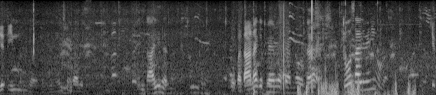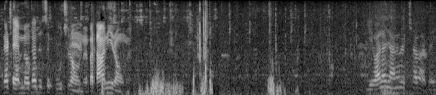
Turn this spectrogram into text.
ये तीन मन का है उनतालीस हज़ार। तो बताना कितने में टाइम में होता है। दो साल में नहीं होगा? कितने टाइम में होता है तो इससे पूछ रहा हूँ मैं बता नहीं रहा हूँ मैं। ये वाला जानवर अच्छा खाता है ये।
